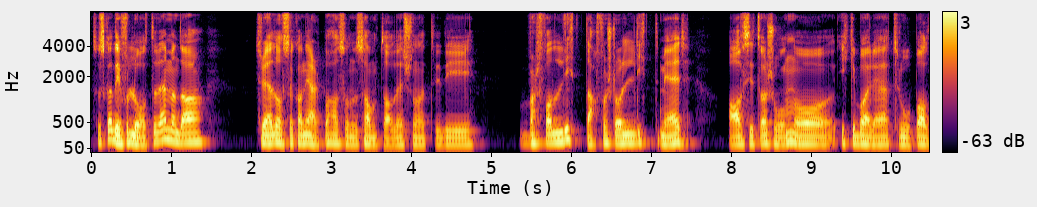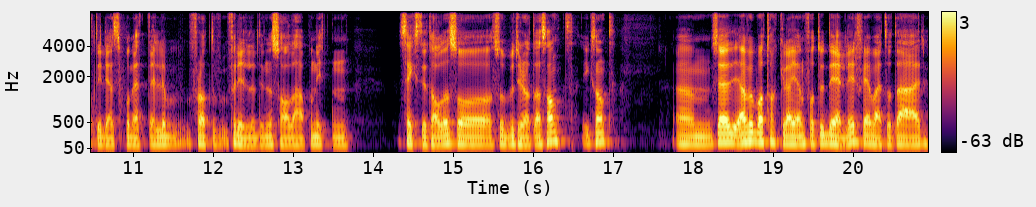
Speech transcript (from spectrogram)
så skal de få lov til det. Men da tror jeg det også kan hjelpe å ha sånne samtaler, sånn at de i hvert fall litt da, forstår litt mer av situasjonen, og ikke bare tro på alt de leser på nettet. Eller for at foreldrene dine sa det her på 1960-tallet, så, så, betyr det at det er sant. ikke sant? Um, så jeg, jeg, vil bare takke deg igjen for at du deler, for jeg veit at det, er,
